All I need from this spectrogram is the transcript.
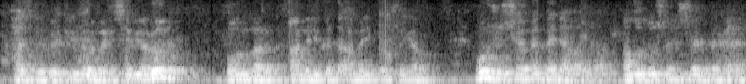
Hazreti Bekir ve Ömer'i seviyorum. Onların Amerika'da Amerika yoksa ya. İçin sevmek bedava ya. Allah dostlarını sevmek he.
